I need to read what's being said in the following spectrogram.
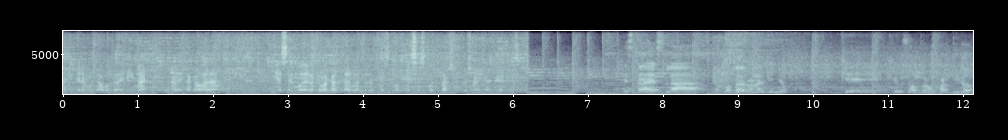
Aquí tenemos la bota de Neymar, una vez acabada, y es el modelo que va a calzar durante los próximos meses con todas sus personalizaciones. Esta es la, la bota de Ronaldinho que usó por un partido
